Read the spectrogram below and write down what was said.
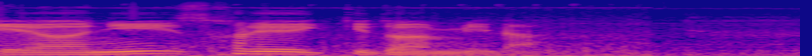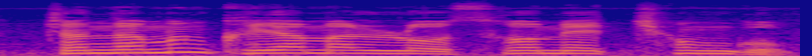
애환이 서려 있기도 합니다. 전남은 그야말로 섬의 천국.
